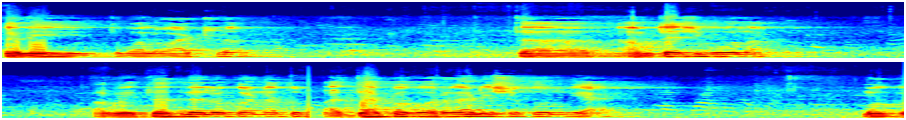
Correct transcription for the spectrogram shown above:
कधी तुम्हाला वाटलं तर आमच्याशी बोला. आम्ही तज्ज्ञ लोकांना तू अध्यापक वर्गाने शिकून घ्या. मग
